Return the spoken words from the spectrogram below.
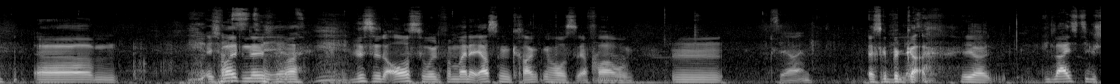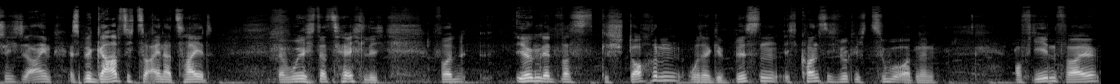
ähm, Ich wollte nämlich denn mal ein bisschen ausholen von meiner ersten Krankenhauserfahrung. Mm, Sehr ein Es bega ja, wie leite ich die Geschichte ein? Es begab sich zu einer Zeit, da wurde ich tatsächlich von irgendetwas gestochen oder gebissen. Ich konnte es nicht wirklich zuordnen. Auf jeden Fall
